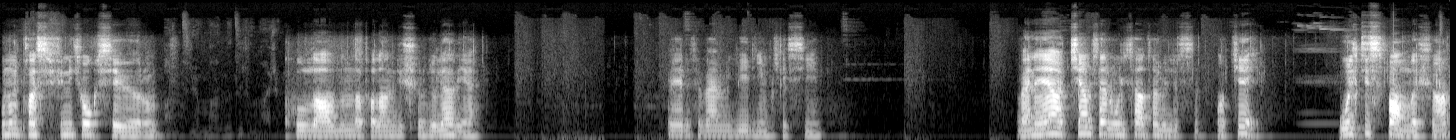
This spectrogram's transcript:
Bunun pasifini çok seviyorum. Cooldown'unu da falan düşürdüler ya. Bu herifi ben bir geleyim keseyim. Ben E atacağım sen ulti atabilirsin. Okey. Ulti spamla şu an.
